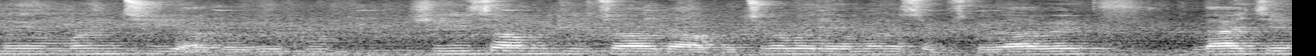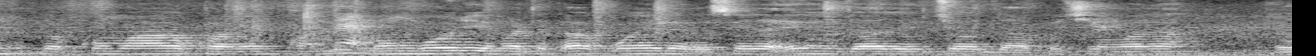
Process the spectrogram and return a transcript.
muhimmanci a gare ku. Shi yasa muke cewa da ku cigaba da yi mana subscribing, liking da kuma comment. Mun gode matuƙa ƙwarai da gaske da irin jajircewar da kuke mana da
